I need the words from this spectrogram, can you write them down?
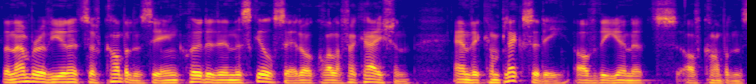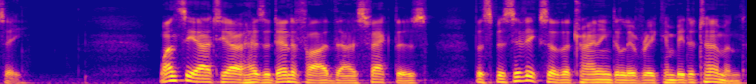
the number of units of competency included in the skill set or qualification, and the complexity of the units of competency. Once the RTO has identified those factors, the specifics of the training delivery can be determined.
